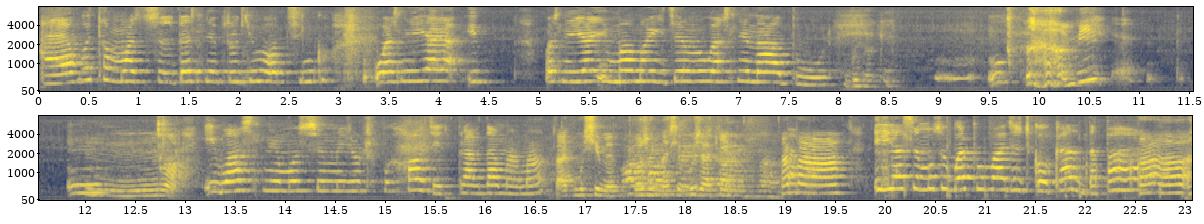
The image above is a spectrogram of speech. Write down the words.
a ja witam Was serdecznie w drugim odcinku. Właśnie ja i właśnie ja i mama idziemy właśnie na dór. Buziaki. A mi? I właśnie musimy już wychodzić, prawda mama? Tak, musimy. Pożegnaj się, buziaki. Pa, pa. I ja się muszę prowadzić go, prawda? Pa! Pa.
